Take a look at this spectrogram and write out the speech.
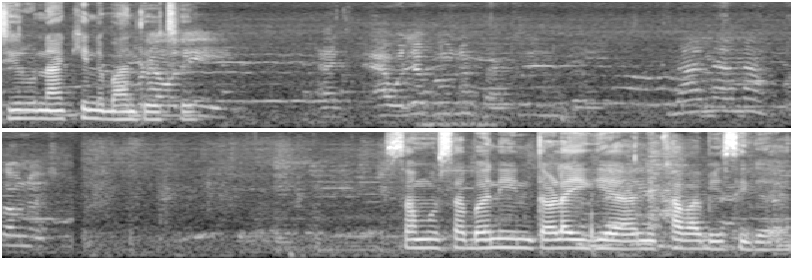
જીરું નાખીને બાંધ્યો છે. સમોસા બનીને તળાઈ ગયા અને ખાવા બેસી ગયા.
